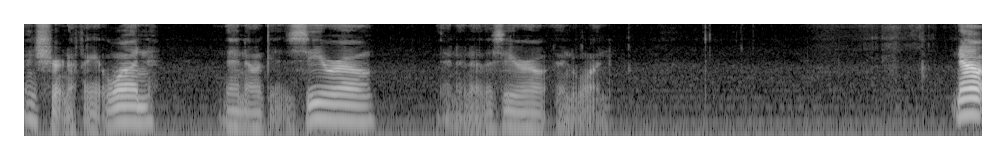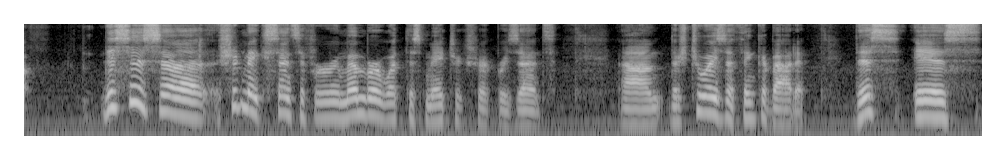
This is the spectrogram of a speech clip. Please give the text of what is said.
And sure enough, I get 1. Then I'll get 0 then another 0 and 1. Now, this is uh, should make sense if we remember what this matrix represents. Um, there's two ways to think about it. This is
